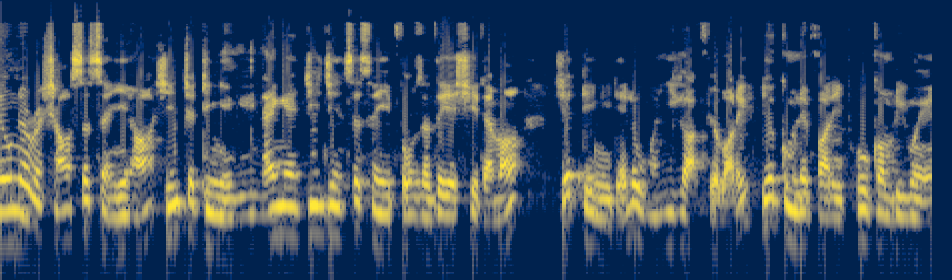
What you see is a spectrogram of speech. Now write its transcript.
ရုတ်နဲ့ရုရှားဆက်ဆံရေးဟာရင်းချက်တည်ငြိမ်ပြီးနိုင်ငံကြီးချင်းဆက်ဆံရေးပုံစံတည်းရဲ့ရှေ့တန်းမှာရက်တည်နေတယ်လို့ဝန်ကြီးကပြောပါတယ်တရုတ်ကွန်မြူနစ်ပါတီဗဟိုကော်မတီဝင်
